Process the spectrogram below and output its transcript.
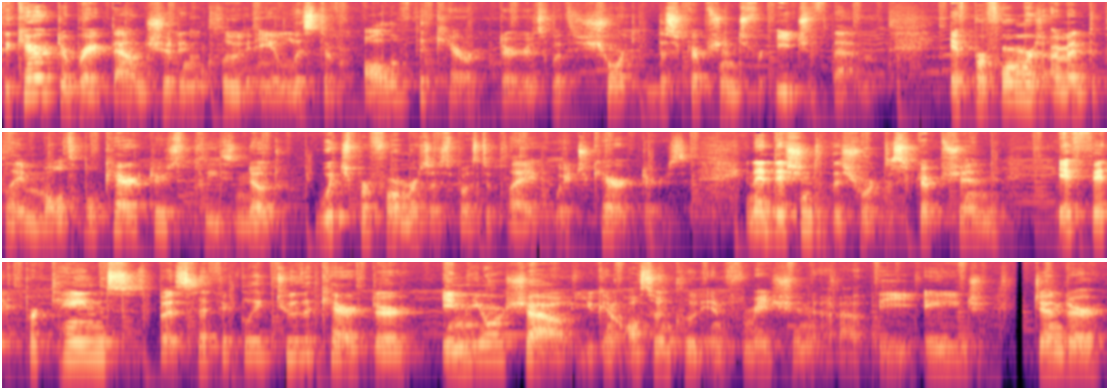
The character breakdown should include a list of all of the characters with short descriptions for each of them. If performers are meant to play multiple characters, please note which performers are supposed to play which characters. In addition to the short description, if it pertains specifically to the character in your show, you can also include information about the age, gender,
